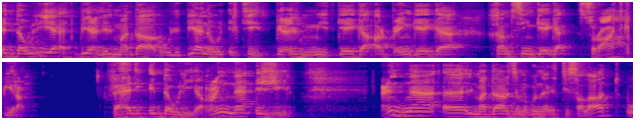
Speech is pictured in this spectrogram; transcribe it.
الدولية تبيع للمدار وليبيانا وال LTT تبيع لهم 100 جيجا 40 جيجا 50 جيجا سرعات كبيرة. فهذه الدولية. وعندنا الجيل. عندنا آه، المدار زي ما قلنا الاتصالات و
